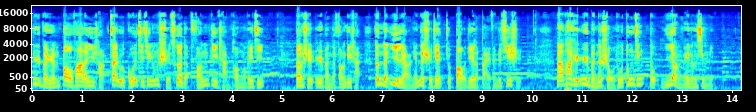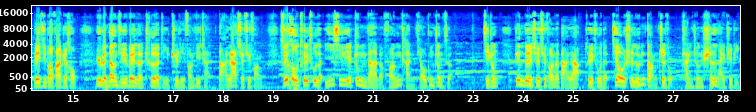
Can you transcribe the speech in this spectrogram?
日本人爆发了一场载入国际金融史册的房地产泡沫危机。当时日本的房地产短短一两年的时间就暴跌了百分之七十，哪怕是日本的首都东京都一样没能幸免。危机爆发之后，日本当局为了彻底治理房地产、打压学区房，随后推出了一系列重大的房产调控政策。其中，针对学区房的打压推出的教师轮岗制度堪称神来之笔。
